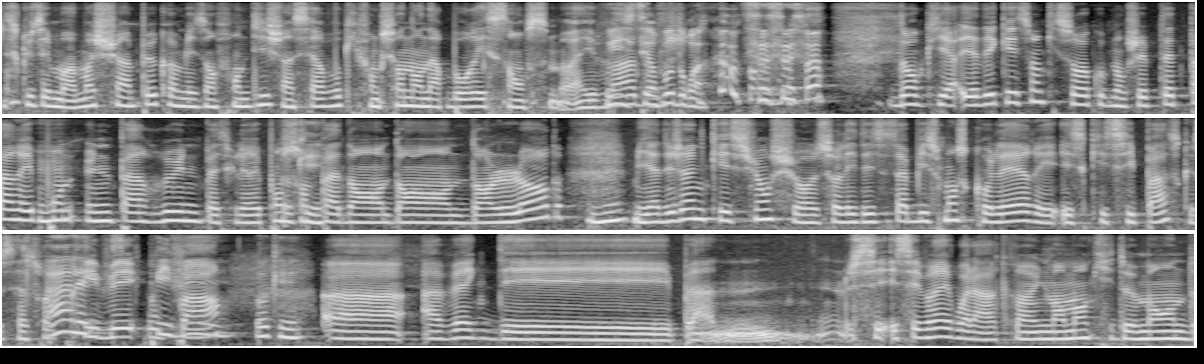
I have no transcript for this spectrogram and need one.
excusez-moi, moi je suis un peu comme les enfants disent, j'ai un cerveau qui fonctionne en arborescence. Maëva, oui, cerveau droit. Donc il y, a- il y a des questions qui se recoupent. Donc je vais peut-être pas répondre une par une parce que les réponses Ok. sont pas dans, dans, dans l'ordre. Mhm. Mais il y a déjà une question sur, sur les établissements scolaires et, et ce qui s'y passe, que ça soit Ah, privé ou privé. pas. Euh, avec des ben, c'est c'est vrai voilà quand une maman qui demande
